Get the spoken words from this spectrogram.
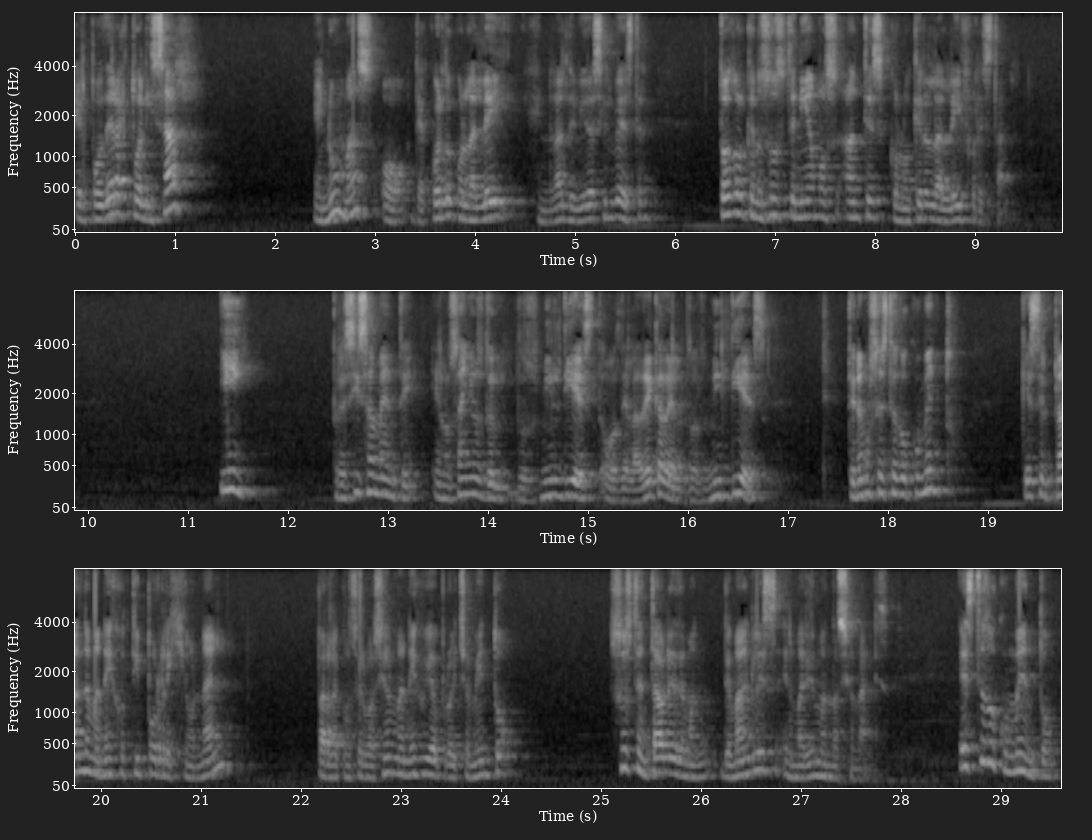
el poder actualizar en UMAS o de acuerdo con la Ley General de Vida Silvestre todo lo que nosotros teníamos antes con lo que era la ley forestal. Y precisamente en los años del 2010 o de la década del 2010 tenemos este documento que es el Plan de Manejo Tipo Regional para la Conservación, Manejo y Aprovechamiento Sustentable de, Mangles en Marismas Nacionales. Este documento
